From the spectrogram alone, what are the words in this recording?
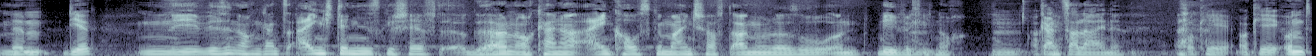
Ähm, Dirk? Nee, wir sind noch ein ganz eigenständiges Geschäft, äh, gehören auch keiner Einkaufsgemeinschaft an oder so und nee, wirklich noch ganz alleine. Okay, okay. Und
